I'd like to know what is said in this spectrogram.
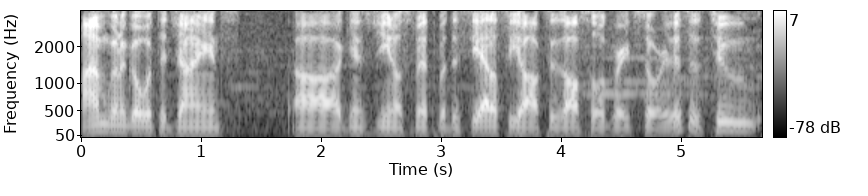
I'm going to go with the Giants uh, against Geno Smith, but the Seattle Seahawks is also a great story. This is two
